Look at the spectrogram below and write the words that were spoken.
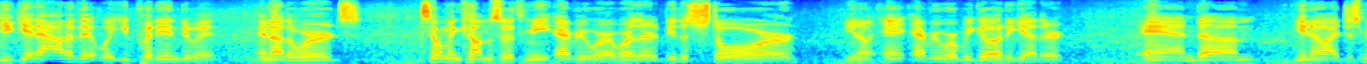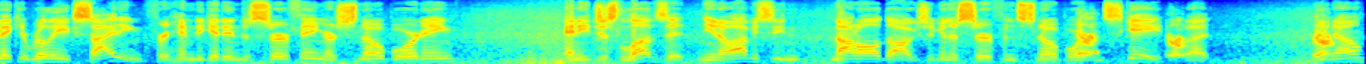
you get out of it what you put into it. In other words, Tillman comes with me everywhere, whether it be the store, you know, everywhere we go together. And, um, you know, I just make it really exciting for him to get into surfing or snowboarding. And he just loves it. You know, obviously, not all dogs are going to surf and snowboard and skate, but you know?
